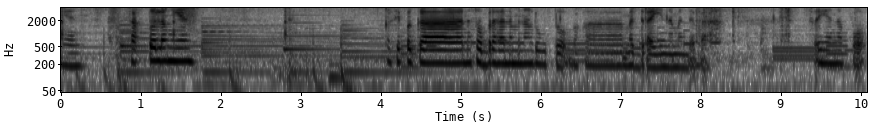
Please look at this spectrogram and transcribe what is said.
Ayan. Sakto lang yan. Kasi pagka nasobrahan naman ng luto, baka madry naman, diba? So, ayan na po.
